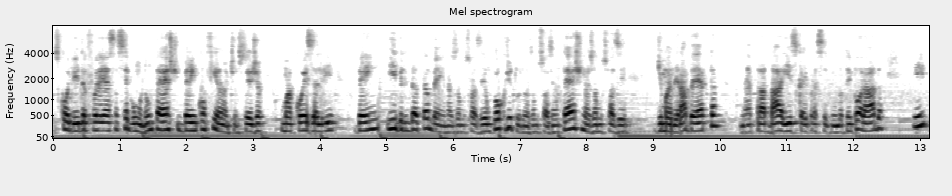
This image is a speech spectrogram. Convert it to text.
escolhida foi essa segunda, um teste bem confiante, ou seja, uma coisa ali bem híbrida também. Nós vamos fazer um pouco de tudo. Nós vamos fazer um teste, nós vamos fazer de maneira aberta, né, para dar isca aí para a segunda temporada e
